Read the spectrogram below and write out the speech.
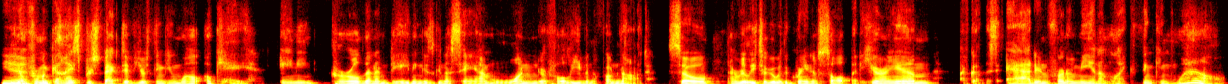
yeah. you know from a guy's perspective you're thinking well okay any girl that i'm dating is going to say i'm wonderful even if i'm not. So i really took it with a grain of salt but here i am i've got this ad in front of me and i'm like thinking wow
